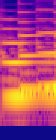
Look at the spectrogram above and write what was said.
you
